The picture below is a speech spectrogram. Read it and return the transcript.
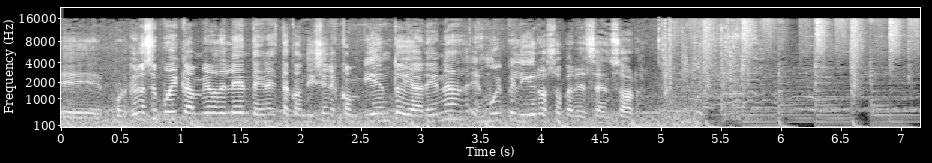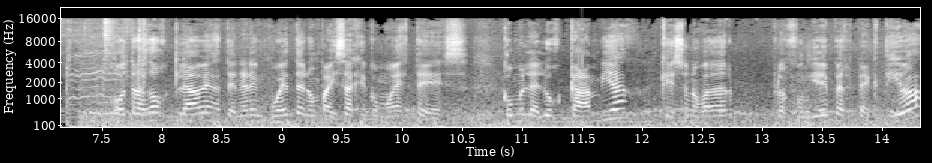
Eh, porque no se puede cambiar de lente en estas condiciones con viento y arena, es muy peligroso para el sensor. Otras dos claves a tener en cuenta en un paisaje como este es cómo la luz cambia, que eso nos va a dar profundidad y perspectiva,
